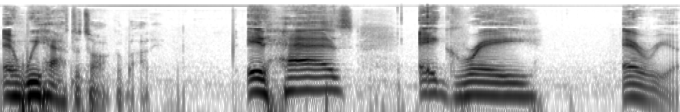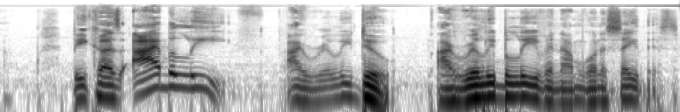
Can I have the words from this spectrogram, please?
and we have to talk about it it has a gray area because i believe I really do. I really believe, and I'm going to say this.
